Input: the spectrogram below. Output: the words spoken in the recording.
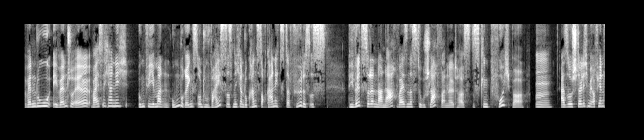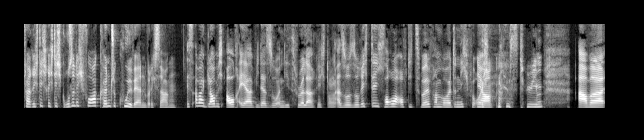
Wenn du eventuell, weiß ich ja nicht, irgendwie jemanden umbringst und du weißt es nicht und du kannst auch gar nichts dafür, das ist wie willst du denn da nachweisen, dass du geschlafwandelt hast? Das klingt furchtbar. Mm. Also stelle ich mir auf jeden Fall richtig, richtig gruselig vor. Könnte cool werden, würde ich sagen. Ist aber, glaube ich, auch eher wieder so in die Thriller-Richtung. Also so richtig Horror auf die Zwölf haben wir heute nicht für euch ja. im Stream. Aber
